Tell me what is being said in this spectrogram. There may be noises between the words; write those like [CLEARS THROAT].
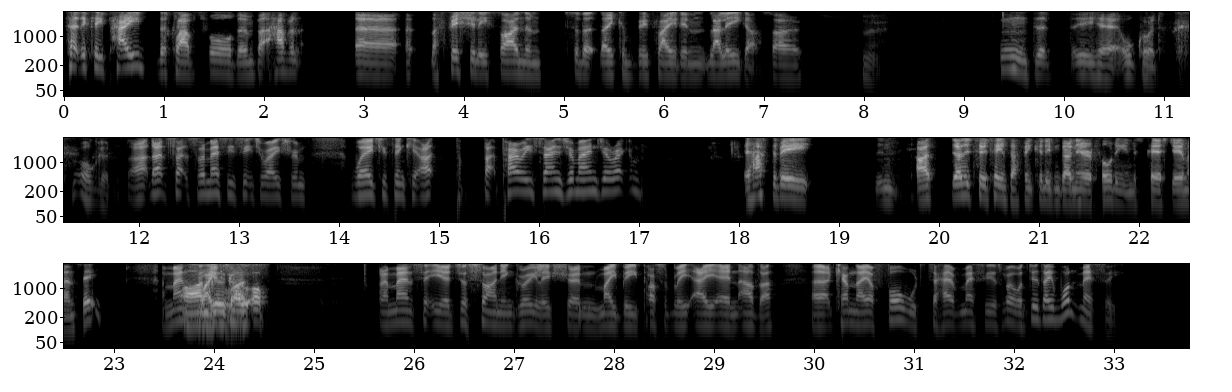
technically paid the clubs for them, but haven't uh, officially signed them so that they can be played in La Liga. So, Hmm. Mm, d- d- yeah, awkward. [LAUGHS] All good. Uh, that's that's the messy situation. Where do you think it? Uh, P- Paris Saint Germain? Do you reckon? It has to be. in- I, the only two teams I think could even go near affording him is PSG and Man City. And Man City, go and Man City are just signing Grealish and maybe possibly a n other. Uh, can they afford to have Messi as well? Or do they want Messi?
